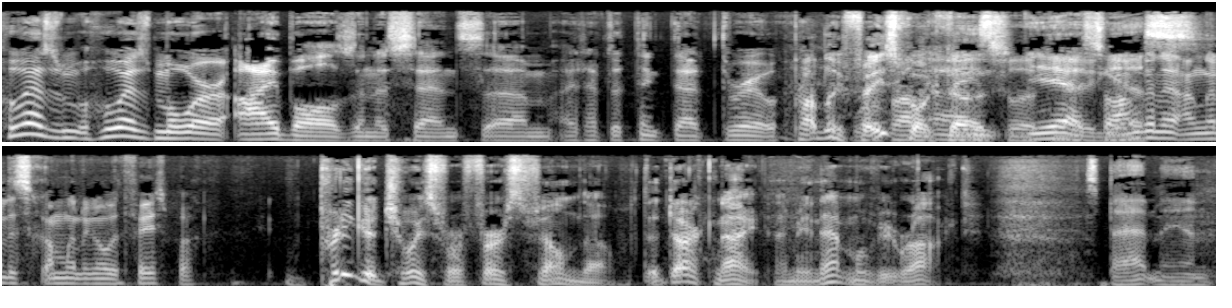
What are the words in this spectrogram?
who has who has more eyeballs in a sense? Um, I'd have to think that through. Probably Well, Facebook probably does. Facebook. yeah, I so I'm gonna I'm gonna I'm gonna go with Facebook. Pretty good choice for a first film, though. The Dark Knight. I mean, that movie rocked. It's Batman.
